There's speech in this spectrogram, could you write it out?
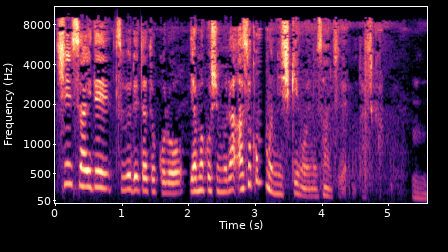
震災で潰れたところ、山越村、あそこも錦鯉の産地だよね、確か。うん。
